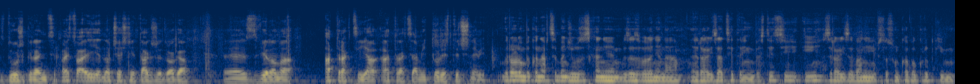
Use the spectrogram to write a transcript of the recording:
wzdłuż granicy państwa, ale jednocześnie także droga e, z wieloma atrakcja, atrakcjami turystycznymi. Rolą wykonawcy będzie uzyskanie zezwolenia na realizację tej inwestycji i zrealizowanie jej w stosunkowo krótkim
